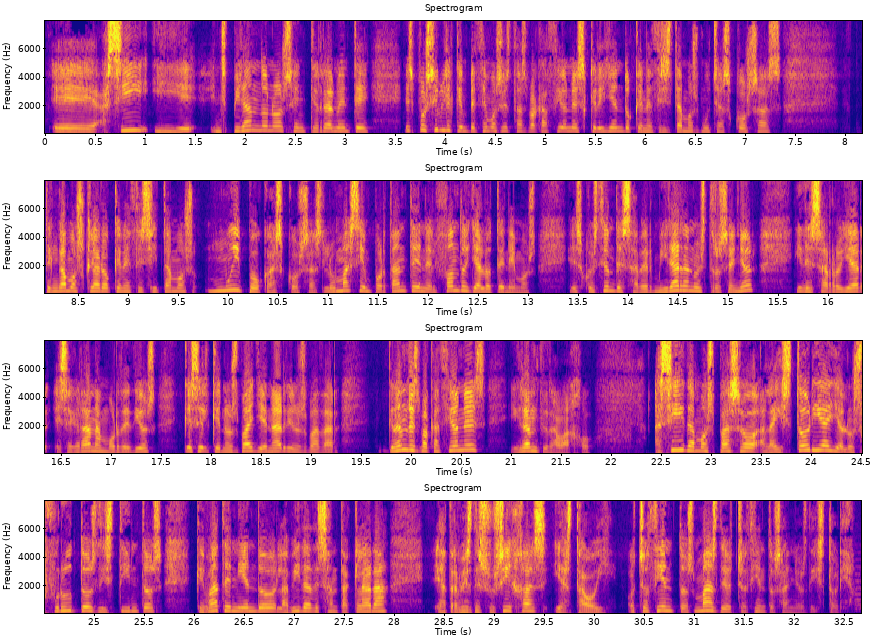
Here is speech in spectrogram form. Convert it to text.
Eh, así y eh, inspirándonos en que realmente es posible que empecemos estas vacaciones creyendo que necesitamos muchas cosas, tengamos claro que necesitamos muy pocas cosas. Lo más importante en el fondo ya lo tenemos. Es cuestión de saber mirar a nuestro Señor y desarrollar ese gran amor de Dios que es el que nos va a llenar y nos va a dar grandes vacaciones y gran trabajo. Así damos paso a la historia y a los frutos distintos que va teniendo la vida de Santa Clara a través de sus hijas y hasta hoy. 800, más de 800 años de historia.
